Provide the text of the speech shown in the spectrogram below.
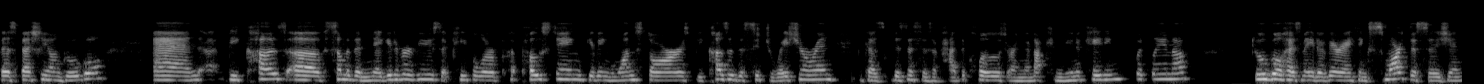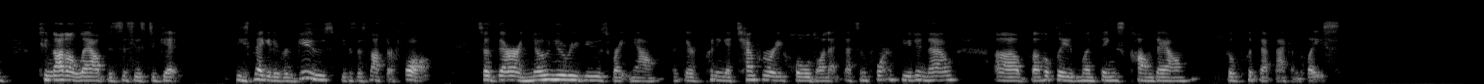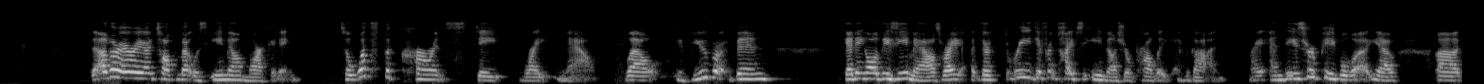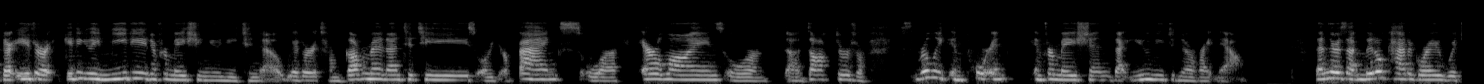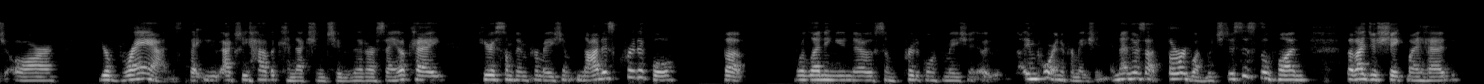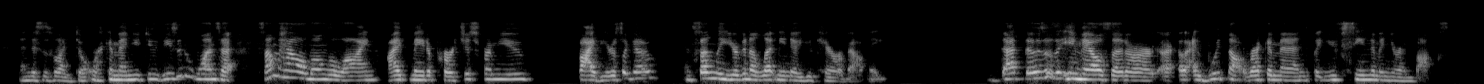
especially on Google. And because of some of the negative reviews that people are posting, giving one stars, because of the situation we're in, because businesses have had to close or and they're not communicating quickly enough, Google has made a very, I think, smart decision to not allow businesses to get these negative reviews because it's not their fault. So there are no new reviews right now. They're putting a temporary hold on it. That's important for you to know. Uh, but hopefully when things calm down, they'll put that back in place. The other area I talked about was email marketing. So what's the current state right now? Well, if you've been getting all these emails, right, there are three different types of emails you'll probably have gotten, right? And these are people that, you know, uh, they're either giving you immediate information you need to know, whether it's from government entities or your banks or airlines or uh, doctors or really important information that you need to know right now. Then there's that middle category, which are your brands that you actually have a connection to that are saying, okay, here's some information, not as critical, but we're letting you know some critical information, uh, important information. And then there's that third one, which this is the one that I just shake my head and this is what I don't recommend you do. These are the ones that somehow along the line, I've made a purchase from you five years ago, and suddenly you're going to let me know you care about me. That those are the emails that are I would not recommend, but you've seen them in your inbox.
